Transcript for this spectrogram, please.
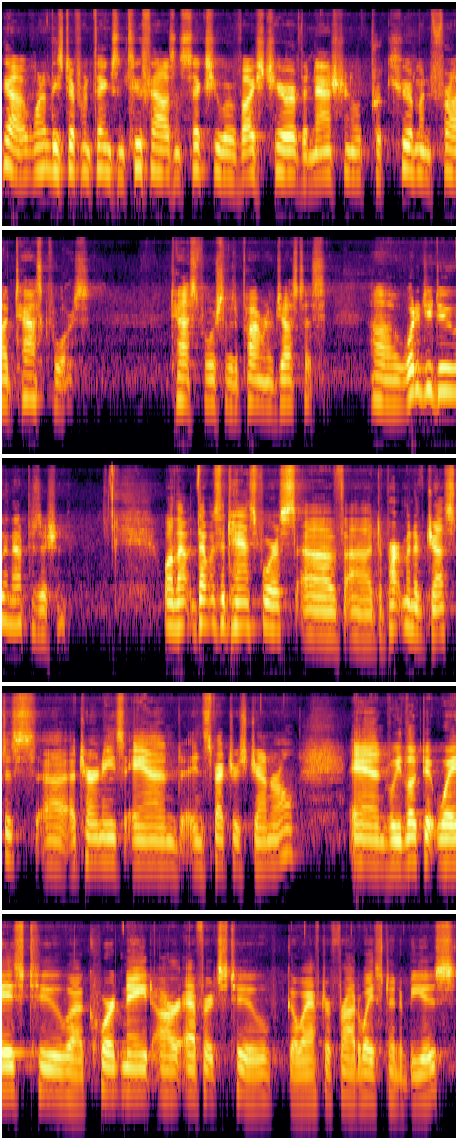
yeah. One of these different things. In 2006, you were vice chair of the National Procurement Fraud Task Force, task force of the Department of Justice. Uh, what did you do in that position? Well, that, that was a task force of uh, Department of Justice uh, attorneys and inspectors general. And we looked at ways to uh, coordinate our efforts to go after fraud, waste, and abuse,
